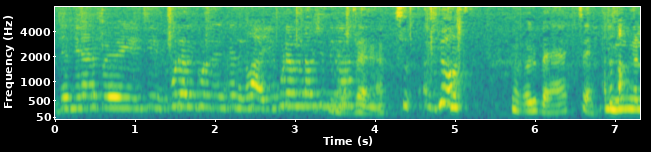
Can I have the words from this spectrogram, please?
ഇതെന്തിനാണ് ഇപ്പൊ ഈ ഇതിൽ കൂടെ ഇറങ്ങിക്കൂടെ നിങ്ങൾക്ക് നിങ്ങൾ അതിൽ കൂടെ ഇറങ്ങേണ്ട ആവശ്യം അയ്യോ. ഒരു നിങ്ങൾ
